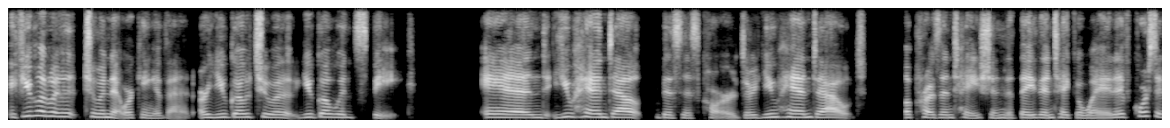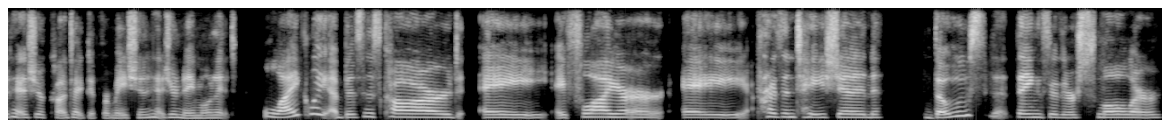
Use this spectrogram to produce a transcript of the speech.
if you go to a networking event or you go to a you go and speak and you hand out business cards or you hand out a presentation that they then take away. And of course, it has your contact information, has your name on it. Likely a business card, a a flyer, a presentation, those things that are smaller,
